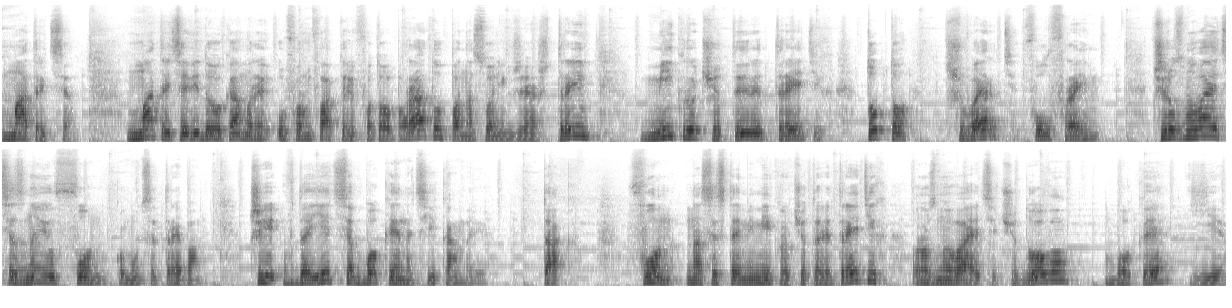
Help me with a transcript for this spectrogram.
Матриця. Матриця відеокамери у форм-факторі фотоапарату Panasonic GH3 мікро 4 третіх, тобто чверть full. Чи розмивається з нею фон, кому це треба? Чи вдається боке на цій камері? Так. Фон на системі мікро 4 третіх розмивається чудово, боке є.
